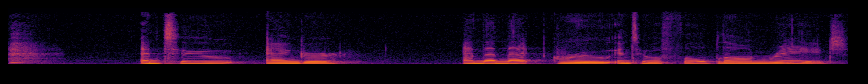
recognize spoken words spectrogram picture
into anger, and then that grew into a full blown rage.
